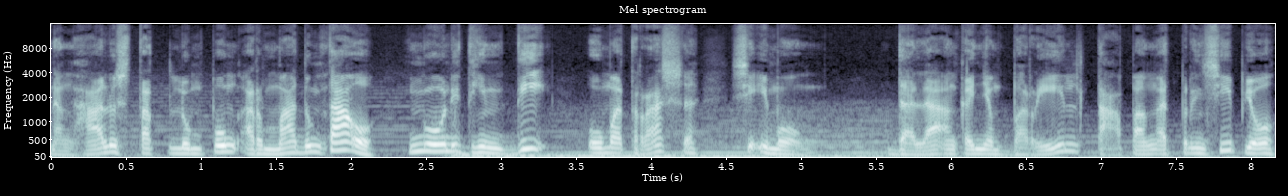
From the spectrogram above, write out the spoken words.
ng halos 30 armadong tao ngunit hindi umatras si Imong. Dala ang kanyang baril, tapang at prinsipyo,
